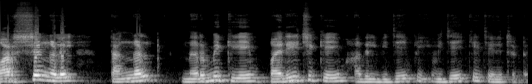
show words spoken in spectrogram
വർഷങ്ങളിൽ തങ്ങൾ നിർമ്മിക്കുകയും പരീക്ഷിക്കുകയും അതിൽ വിജയിപ്പി വിജയിക്കുകയും ചെയ്തിട്ടുണ്ട്.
